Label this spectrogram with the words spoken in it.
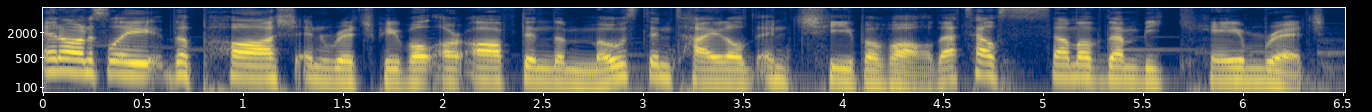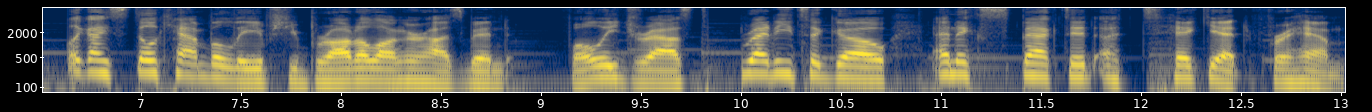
And honestly, the posh and rich people are often the most entitled and cheap of all. That's how some of them became rich. Like, I still can't believe she brought along her husband, fully dressed, ready to go, and expected a ticket for him.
